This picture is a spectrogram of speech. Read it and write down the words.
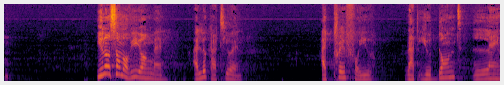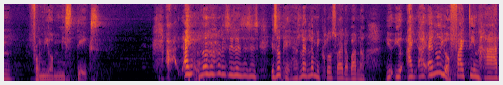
Hmm. You know, some of you young men, I look at you and I pray for you that you don't learn from your mistakes. I, I no, no, it's okay. Let, let me close right about now. You, you, I, I know you're fighting hard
